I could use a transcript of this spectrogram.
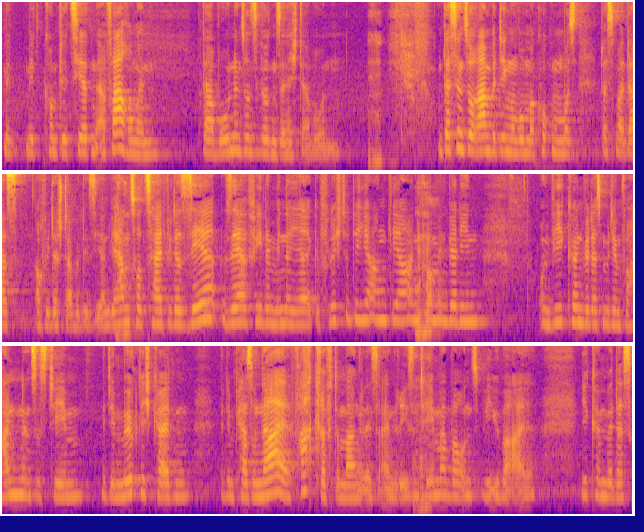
mit, mit komplizierten Erfahrungen da wohnen, sonst würden sie nicht da wohnen. Mhm. Und das sind so Rahmenbedingungen, wo man gucken muss, dass wir das auch wieder stabilisieren. Wir haben zurzeit wieder sehr, sehr viele minderjährige Geflüchtete hier, die ankommen mhm. in Berlin. Und wie können wir das mit dem vorhandenen System, mit den Möglichkeiten, mit dem Personal, Fachkräftemangel ist ein Riesenthema bei uns wie überall. Wie können wir das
